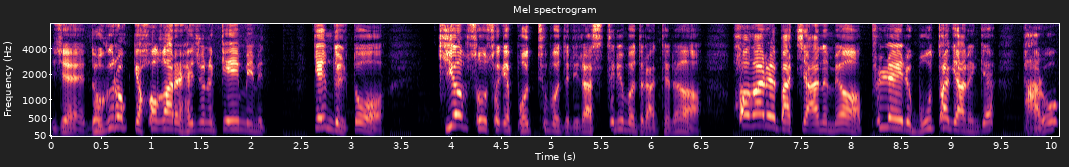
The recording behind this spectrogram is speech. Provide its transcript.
이제 너그럽게 허가를 해주는 게임이 게임들도 기업 소속의 버튜버들이나 스트리머들한테는 허가를 받지 않으면 플레이를 못하게 하는 게 바로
